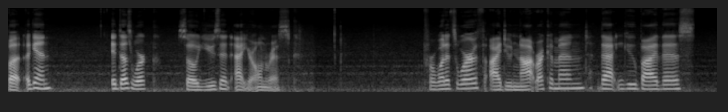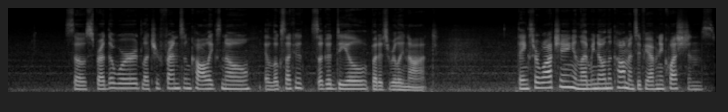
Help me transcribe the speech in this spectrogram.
but again, it does work, so use it at your own risk. For what it's worth, I do not recommend that you buy this. So spread the word, let your friends and colleagues know. It looks like it's a good deal, but it's really not. Thanks for watching and let me know in the comments if you have any questions.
